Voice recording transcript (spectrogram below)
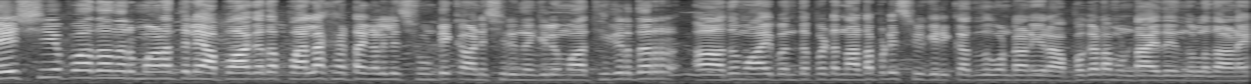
ദേശീയപാത നിർമ്മാണത്തിലെ അപാകത പല ഘട്ടങ്ങളിൽ ചൂണ്ടിക്കാണിച്ചിരുന്നെങ്കിലും അധികൃതർ അതുമായി ബന്ധപ്പെട്ട് നടപടി സ്വീകരിക്കാത്തത് കൊണ്ടാണ് ഈ ഒരു അപകടം ഉണ്ടായത് എന്നുള്ളതാണ്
